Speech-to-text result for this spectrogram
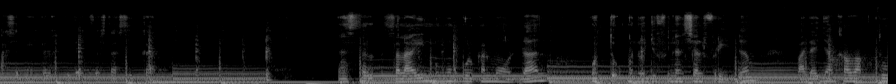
aset yang telah kita investasikan. Nah selain mengumpulkan modal untuk menuju financial freedom pada jangka waktu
